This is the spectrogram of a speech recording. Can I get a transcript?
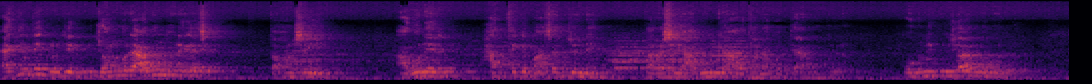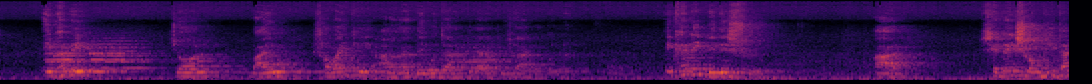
একদিন দেখল যে জঙ্গলে আগুন ধরে গেছে। তখন সেই আগুনের হাত থেকে বাঁচার জন্যে তারা সেই আগুনকে আরাধনা করতে আরম্ভ করল। অগ্নি পুজো আরম্ভ করল। এইভাবেই জল, বায়ু সবাইকে আলাদা দেবতার তারা পুজো আরম্ভ করল। এখানেই বেদের শুরু। আর সেটাই সংহিতা।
